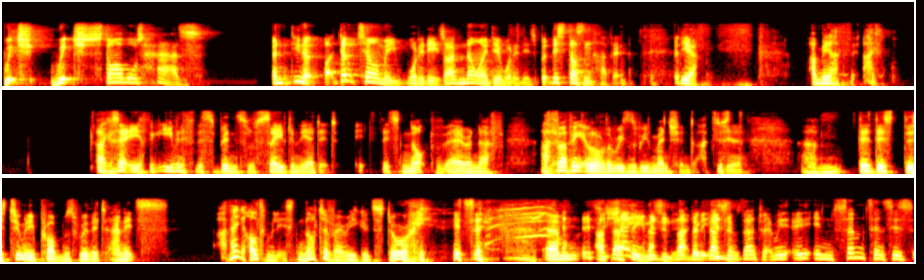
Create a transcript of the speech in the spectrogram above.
which, which Star Wars has. And you know, don't tell me what it is. I have no idea what it is, but this doesn't have it. yeah. I mean, I, th- I like I say, I think even if this has been sort of saved in the edit, it, it's not there enough. I, th- I think a lot of the reasons we've mentioned, I just Yeah. um, there, there's there's too many problems with it, and it's I think ultimately it's not a very good story. It's a, um, It's I- a I shame, that- isn't it? That, But it that isn't. comes down to it. I mean, in, in some senses,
